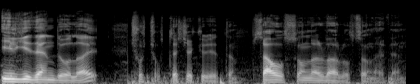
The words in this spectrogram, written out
ilgiden dolayı çok çok teşekkür ettim. Sağ olsunlar, var olsunlar efendim.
